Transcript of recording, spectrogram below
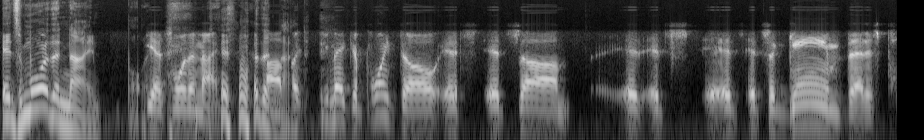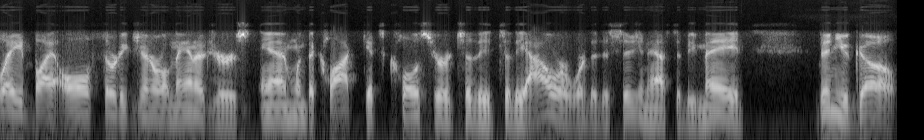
it's more than nine. Yeah, it's more than nine. It's more than uh, nine. But you make a point, though. It's it's um, it, it's it's it's a game that is played by all 30 general managers, and when the clock gets closer to the to the hour where the decision has to be made, then you go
